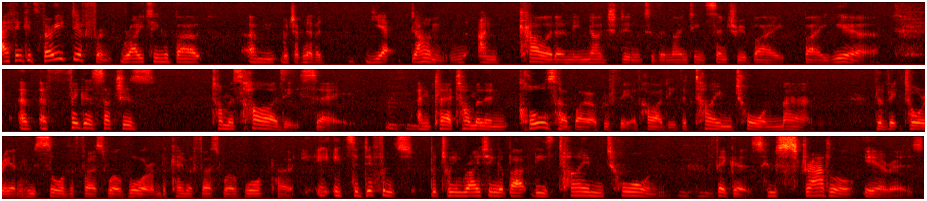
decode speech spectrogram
I think it's very different writing about um, which I've never yet done and Coward only nudged into the 19th century by by a year a, a figure such as Thomas Hardy say and Claire Tomalin calls her biography of Hardy the time-torn man the Victorian who saw the First World War and became a First World War poet. It's a difference between writing about these time torn figures who straddle eras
